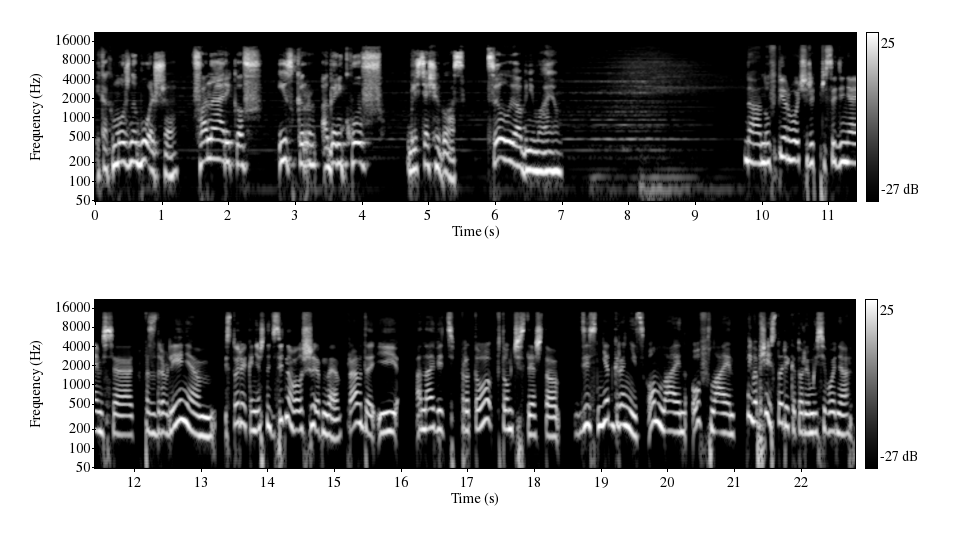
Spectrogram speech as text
и как можно больше фонариков, искр, огоньков, блестящих глаз. Целую и обнимаю. Да, ну в первую очередь присоединяемся к поздравлениям. История, конечно, действительно волшебная, правда? И она ведь про то, в том числе, что здесь нет границ онлайн, офлайн. И вообще истории, которые мы сегодня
